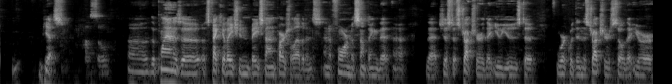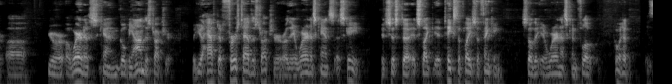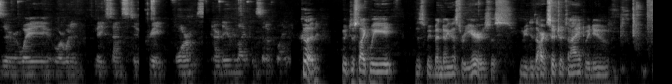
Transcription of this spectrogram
Yes. How so? Uh, the plan is a, a, speculation based on partial evidence, and a form is something that uh, that's just a structure that you use to work within the structure, so that your uh, your awareness can go beyond the structure. But you have to first have the structure, or the awareness can't escape. It's just uh, it's like it takes the place of thinking, so that your awareness can float. Go ahead. Is there a way, or would it make sense to create forms in our daily life instead of planning? Could, could just like we, this we've been doing this for years. This we did the Heart Sutra tonight. We do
